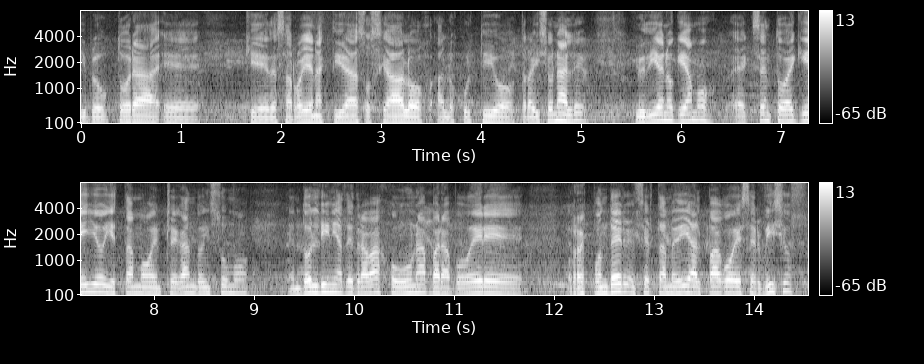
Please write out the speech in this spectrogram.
y productoras eh, que desarrollan actividades asociadas a los cultivos tradicionales y hoy día no quedamos exentos de aquello y estamos entregando insumos en dos líneas de trabajo, una para poder eh, responder en cierta medida al pago de servicios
